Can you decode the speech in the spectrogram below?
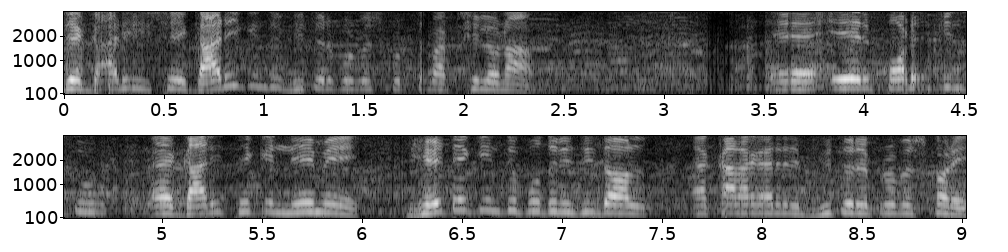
যে গাড়ি সেই গাড়ি কিন্তু ভিতরে প্রবেশ করতে পারছিল না। এরপরে কিন্তু গাড়ি থেকে নেমে হেঁটে কিন্তু প্রতিনিধি দল কারাগারের ভিতরে প্রবেশ করে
